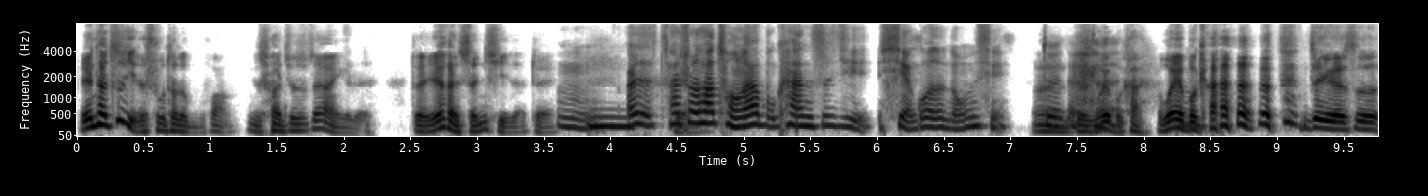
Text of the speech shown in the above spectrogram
连他自己的书他都不放，你知道，就是这样一个人。对，也很神奇的，对，嗯，而且他说他从来不看自己写过的东西，对对，我也不看，我也不看，这个是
